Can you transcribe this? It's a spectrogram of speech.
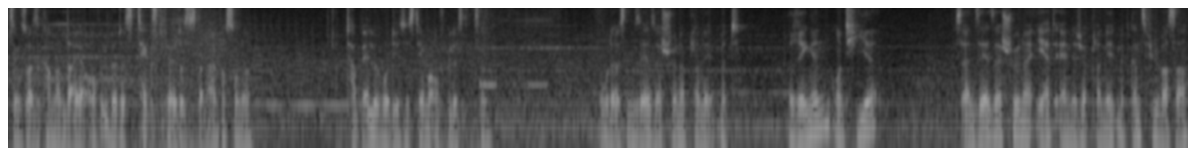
Beziehungsweise kann man da ja auch über das Textfeld, das ist dann einfach so eine Tabelle, wo die Systeme aufgelistet sind. Oh, da ist ein sehr, sehr schöner Planet mit Ringen. Und hier ist ein sehr, sehr schöner erdähnlicher Planet mit ganz viel Wasser.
